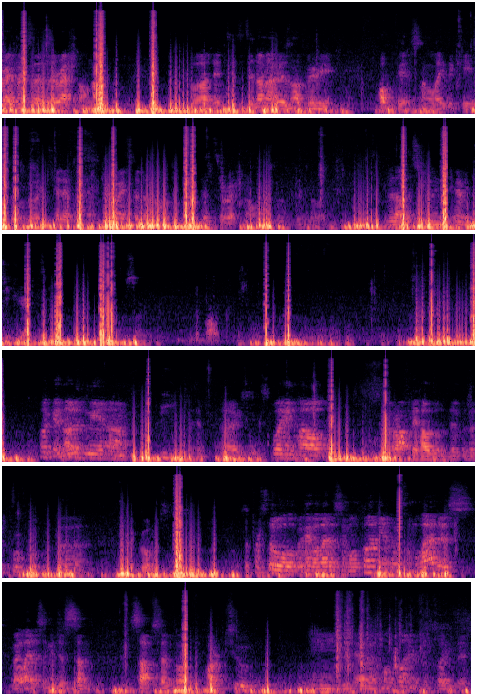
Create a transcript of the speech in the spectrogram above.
right minus is a rational number, but it, its denominator is not very obvious, unlike the case of minus K right. So I don't know that's a rational number without assuming that you have a TQ sorry, the bulk. Okay, now let me um, uh, explain how roughly how the, the proof uh, goes. So first of all, we have a lattice with some lattice. By lattice, I mean just some subset of R2, and you have a which looks like this.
